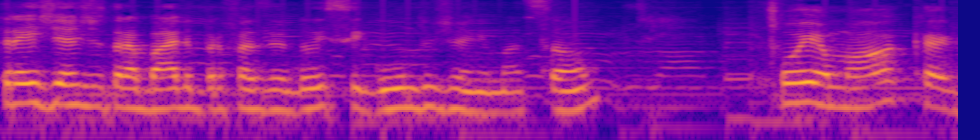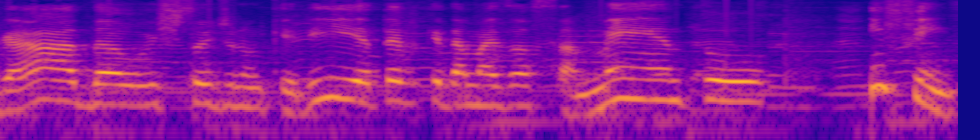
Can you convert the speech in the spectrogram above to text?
três dias de trabalho para fazer dois segundos de animação. Foi a maior cagada, o estúdio não queria, teve que dar mais orçamento. Enfim,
